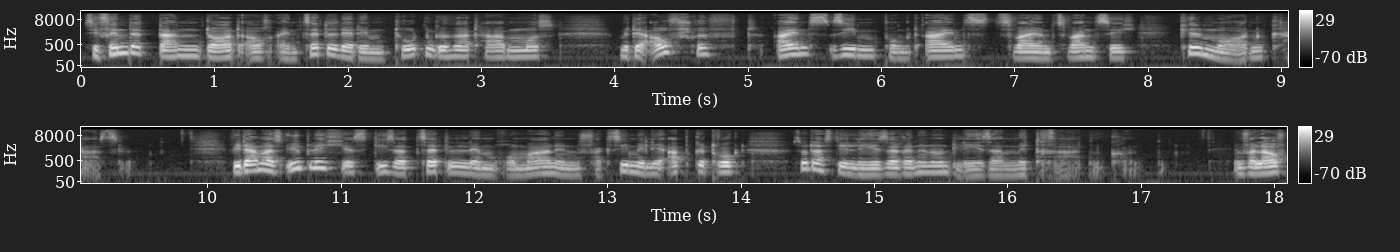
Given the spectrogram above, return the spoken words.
Sie findet dann dort auch einen Zettel, der dem Toten gehört haben muss, mit der Aufschrift 17.122 Kilmorden Castle. Wie damals üblich ist dieser Zettel im Roman in Faksimile abgedruckt, sodass die Leserinnen und Leser mitraten konnten. Im Verlauf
